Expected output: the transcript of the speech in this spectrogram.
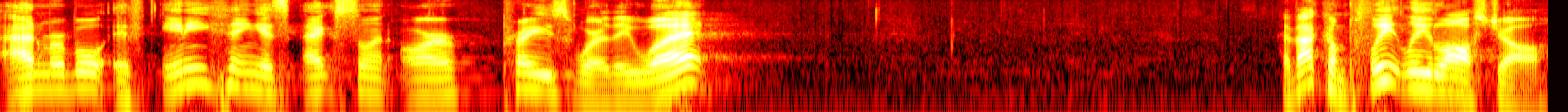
admirable, if anything is excellent or praiseworthy, what? Have I completely lost y'all?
